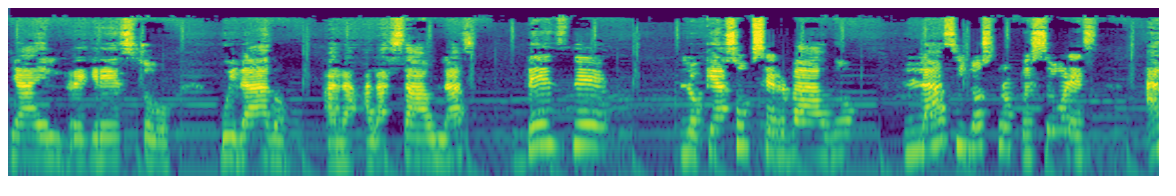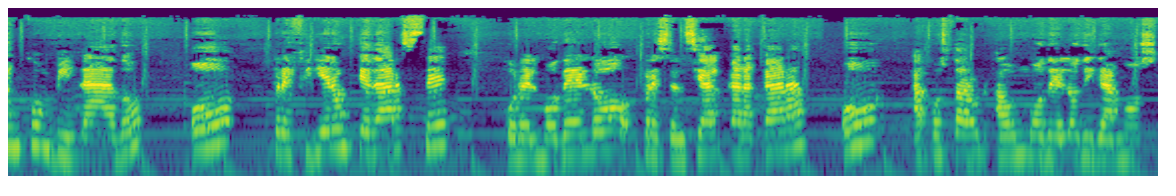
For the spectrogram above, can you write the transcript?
ya el regreso cuidado a, las aulas, desde lo que has observado, las y los profesores han combinado o prefirieron quedarse con el modelo presencial cara a cara o apostaron a un modelo, digamos,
